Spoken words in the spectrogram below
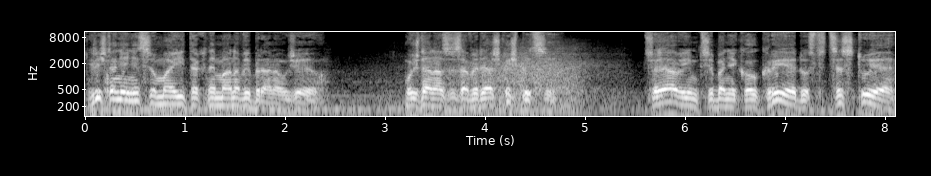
Když na ně něco mají, tak nemá na vybranou, že jo? Možná nás zavede až ke špici. Co já vím, třeba někoho kryje, dost cestuje.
